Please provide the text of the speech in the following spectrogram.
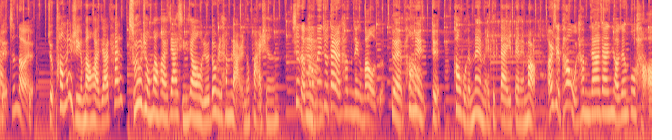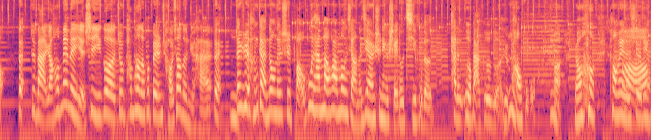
对，真的，对，就胖妹是一个漫画家，她所有这种漫画家形象，我觉得都是他们俩人的化身。是的，胖妹就戴着他们那个帽子。对，胖妹，对，胖虎的妹妹就戴一贝雷帽，而且胖虎他们家家庭条件不好。对对吧？然后妹妹也是一个就是胖胖的会被人嘲笑的女孩。对，但是很感动的是，保护她漫画梦想的竟然是那个谁都欺负的她的恶霸哥哥，就是胖虎。嗯，然后胖妹的设定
